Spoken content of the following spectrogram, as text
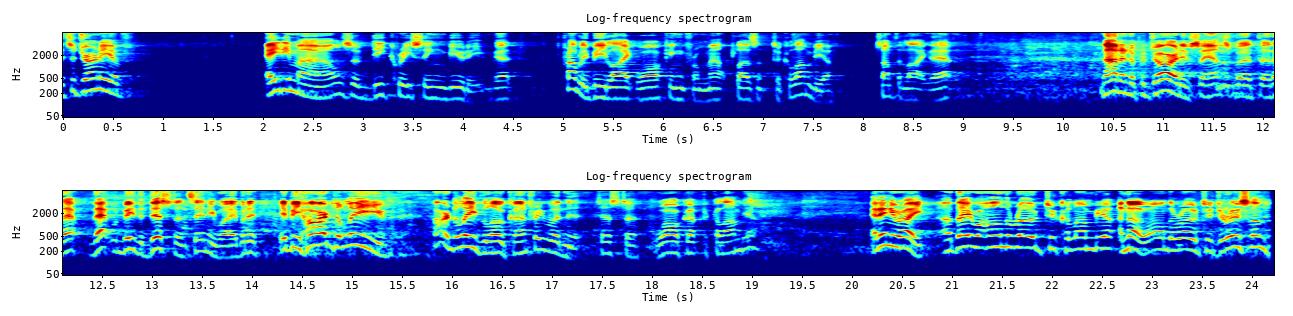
It's a journey of 80 miles of decreasing beauty. It'd probably be like walking from Mount Pleasant to Columbia, something like that. Not in a pejorative sense, but uh, that, that would be the distance anyway. But it, it'd be hard to leave, hard to leave the low country, wouldn't it? Just to walk up to Columbia. At any rate, uh, they were on the road to Columbia, uh, no, on the road to Jerusalem.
